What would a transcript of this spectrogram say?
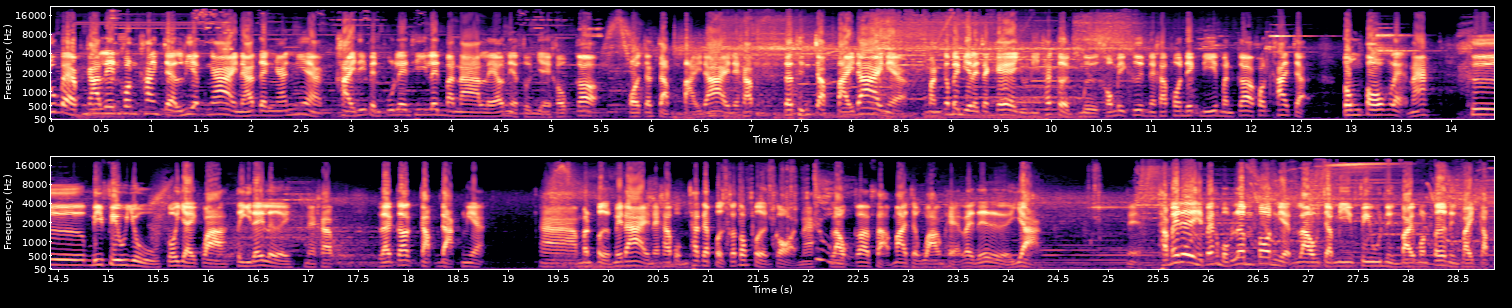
รูปแบบการเล่นค่อนข้างจะเรียบง่ายนะ ดังนั้นเนี่ยใครที่เป็นผู้เล่นที่เล่นมานานแล้วเนี่ยส่วนใหญ่เขาก็พอจะจับไต่ได้นะครับแต่ถึงจับไต่ได้เนี่ยมันก็ไม่มีอะไรจะแก้อยู่ดีถ้าเกิดมือเขาไม่ขึ้นนะครับเพราะเด็กนี้มันก็ค่อนข้างจะตรงๆแหละนะ คือมีฟิลอยู่ตัวใหญ่กว่าตีได้เลยนะครับ แล้วก็กับดักเนี่ยอ่ามันเปิดไม่ได้นะครับผมถ้าจะเปิดก็ต้องเปิดก่อนนะเราก็สามารถจะวางแผนอะไรได้หลายอย่าง เนี่ยทำให้ได้เห็นไหมครับผมเริ่มต้นเนี่ยเราจะมีฟิลหนึ่งใบมอนเตอร์หนึ่งใบกับ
